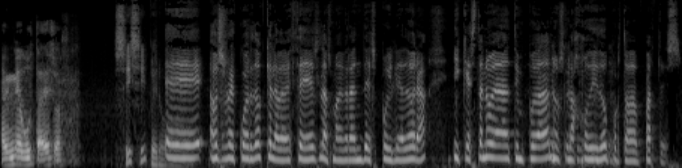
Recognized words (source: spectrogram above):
A mí me gusta eso. Sí, sí, pero... Eh, os recuerdo que la BBC es la más grande spoileadora y que esta nueva temporada nos la ha jodido por todas partes.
